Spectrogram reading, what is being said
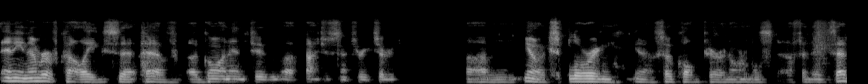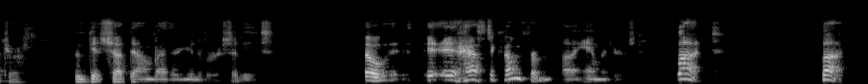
any number of colleagues that have uh, gone into uh, consciousness research, um, you know, exploring, you know, so-called paranormal stuff and etc., who get shut down by their universities. So it, it has to come from uh, amateurs, but but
